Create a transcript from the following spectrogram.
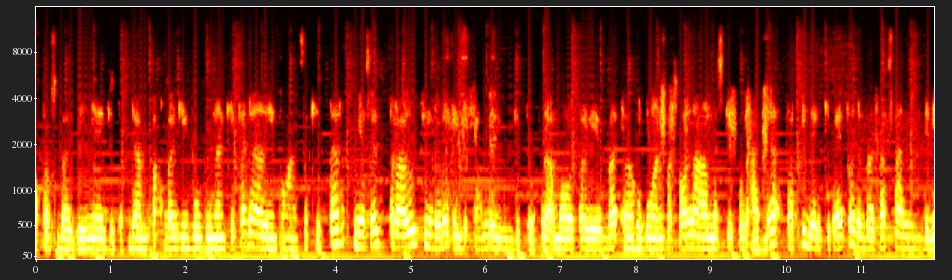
atau sebagainya gitu. Dampak bagi hubungan kita dengan lingkungan sekitar biasanya terlalu cenderung independen gitu, nggak mau terlibat uh, hubungan personal meskipun ada, tapi dari kita itu ada batasan, jadi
